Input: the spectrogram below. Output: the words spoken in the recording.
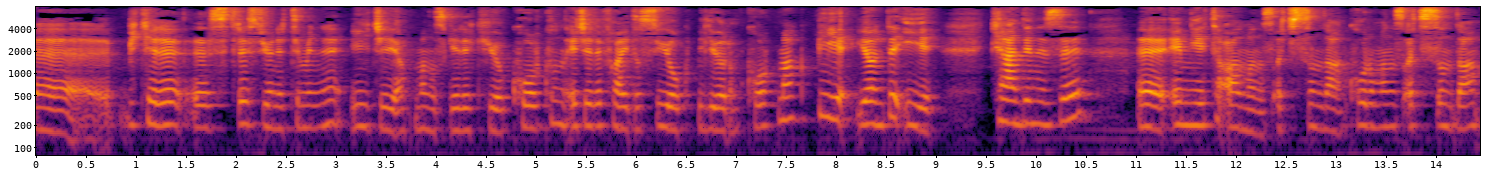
e, bir kere e, stres yönetimini iyice yapmanız gerekiyor. Korkunun ecele faydası yok biliyorum. Korkmak bir yönde iyi. Kendinize e, emniyeti almanız açısından, korumanız açısından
